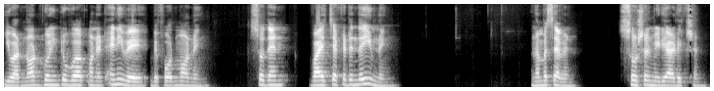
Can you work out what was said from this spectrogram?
You are not going to work on it anyway before morning. So then, why check it in the evening? Number 7. Social media addiction.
